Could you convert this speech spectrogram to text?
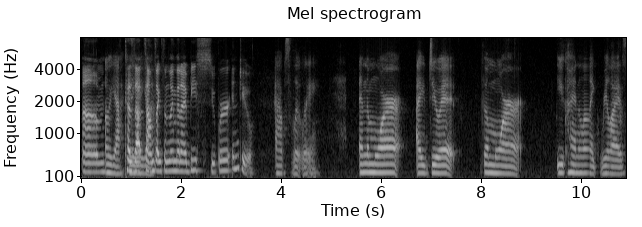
Um, oh yeah, because yeah, that yeah, sounds like something that I'd be super into. absolutely. And the more I do it, the more you kind of like realize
